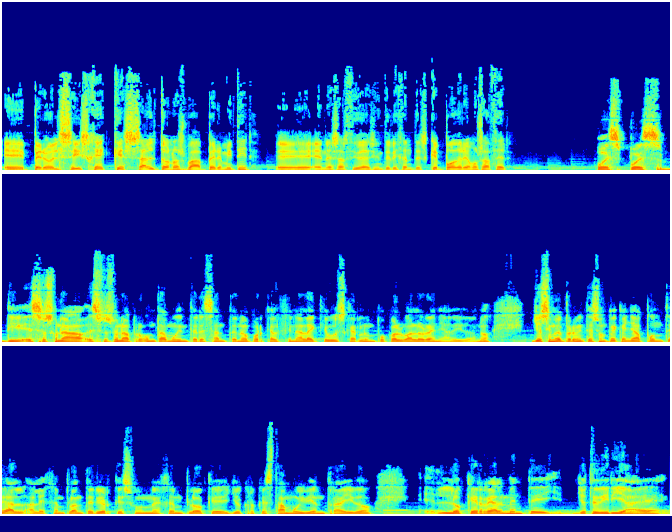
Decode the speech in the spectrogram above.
Eh, pero el 6G, ¿qué salto nos va a permitir eh, en esas ciudades inteligentes? ¿Qué podremos hacer? Pues, pues eso es una, eso es una pregunta muy interesante, ¿no? Porque al final hay que buscarle un poco el valor añadido, ¿no? Yo, si me permites un pequeño apunte al, ejemplo anterior, que es un ejemplo que yo creo que está muy bien traído. Eh, lo que realmente yo te diría, ¿eh?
